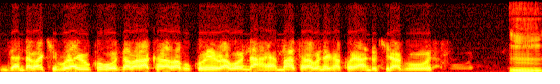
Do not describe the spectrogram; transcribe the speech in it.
nza ndabakibura yuko boza barakaraba kuko urabona aya mazi araboneka ko yandukira rwose mm.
